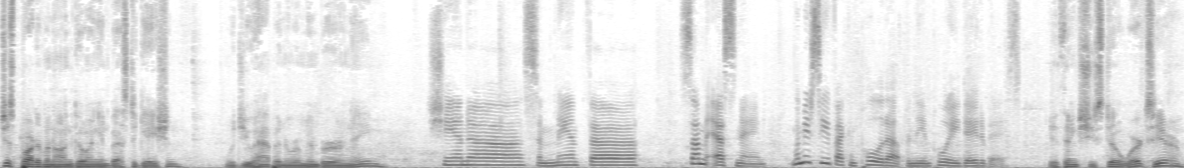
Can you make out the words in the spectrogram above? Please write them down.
Just part of an ongoing investigation. Would you happen to remember her name? Shanna, Samantha, some S name. Let me see if I can pull it up in the employee database. You think she still works here?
